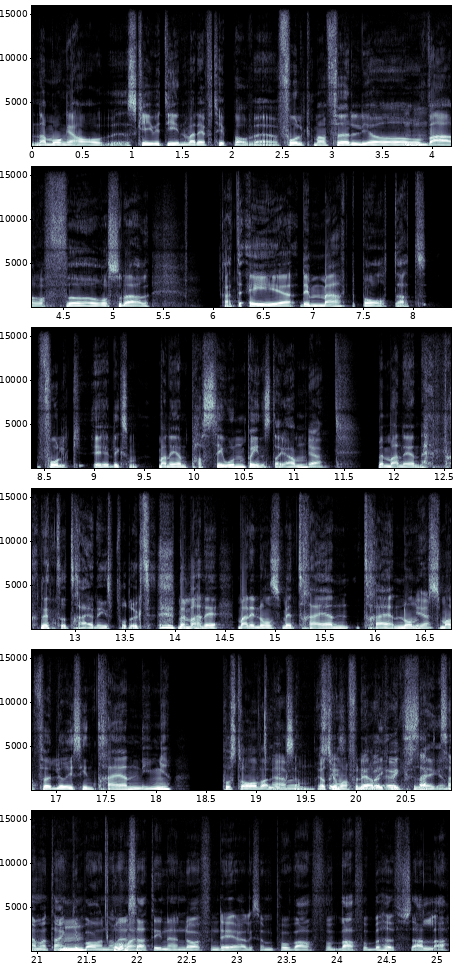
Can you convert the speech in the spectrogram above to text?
när många har skrivit in vad det är för typ av eh, folk man följer och Mm. varför och sådär. Att det är, det är märkbart att folk är liksom, man är en person på Instagram. Ja. Men man är, en, man är inte en träningsprodukt. Men man är, man är någon som är trän, trä, någon Ja. som man följer i sin träning på Strava. Ja, Liksom. men jag tror man funderar lite mycket på sin Exakt egen. samma Mm, tankebana håller när jag satt innan en dag och funderade liksom på varför, varför behövs alla?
